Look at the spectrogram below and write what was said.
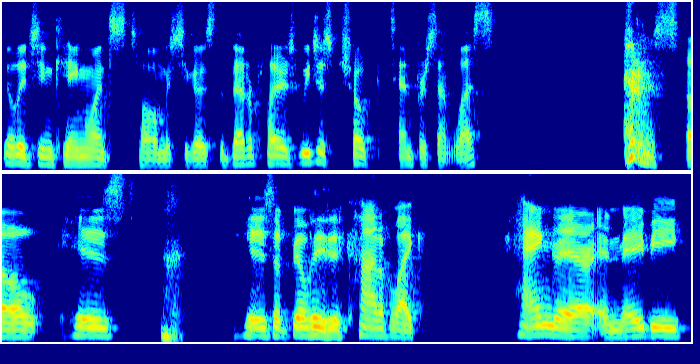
Billie Jean King once told me, she goes, the better players, we just choke 10% less. so his his ability to kind of like hang there and maybe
